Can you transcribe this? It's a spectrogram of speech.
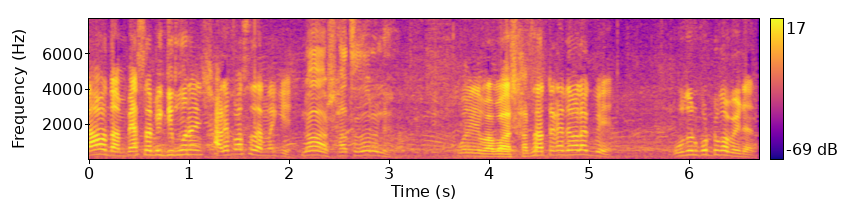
চাও দাম? বেচা বিক্রি মনে হয় সাড়ে পাঁচ হাজার নাকি? না সাত হাজার হলে ওরে বাবা সাত হাজার টাকা দেওয়া লাগবে? ওজন কতটুকু হবে এটার?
